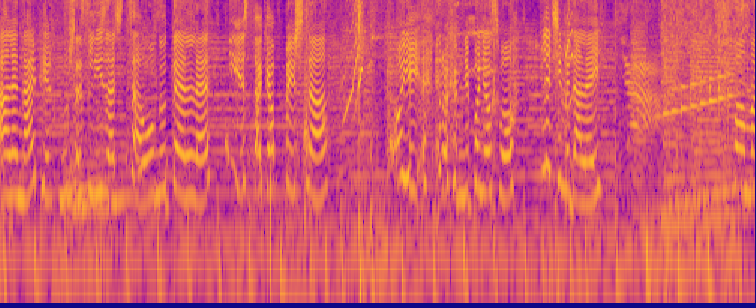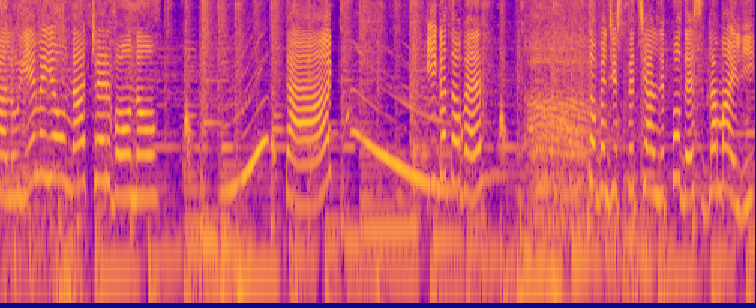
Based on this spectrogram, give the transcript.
ale najpierw muszę zlizać całą nutellę. Jest taka pyszna. Ojej, trochę mnie poniosło. Lecimy dalej. Pomalujemy ją na czerwono. Tak. I gotowe. To będzie specjalny podest dla Miley,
